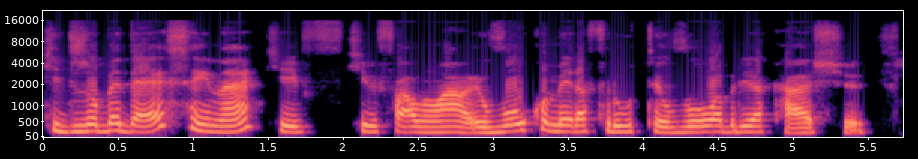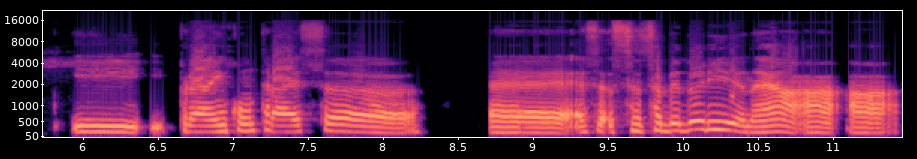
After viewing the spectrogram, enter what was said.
que desobedecem, né? Que, que falam, ah, eu vou comer a fruta, eu vou abrir a caixa. E, para encontrar essa, é, essa, essa sabedoria, né? A, a,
